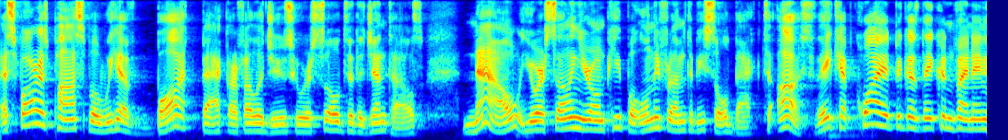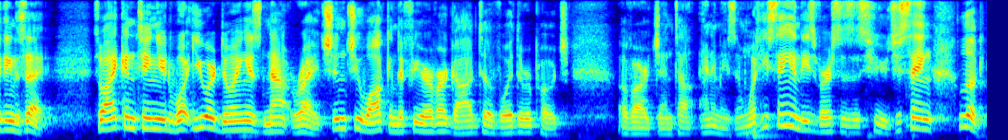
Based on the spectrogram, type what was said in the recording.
As far as possible, we have bought back our fellow Jews who were sold to the Gentiles. Now you are selling your own people only for them to be sold back to us. They kept quiet because they couldn't find anything to say. So I continued, What you are doing is not right. Shouldn't you walk in the fear of our God to avoid the reproach? Of our Gentile enemies. And what he's saying in these verses is huge. He's saying, look,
